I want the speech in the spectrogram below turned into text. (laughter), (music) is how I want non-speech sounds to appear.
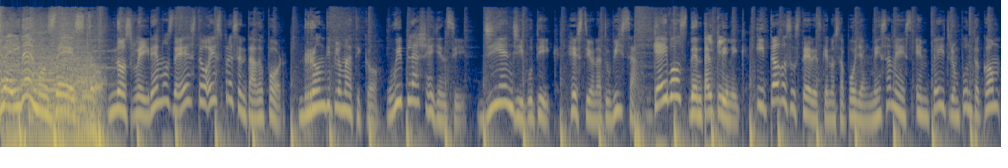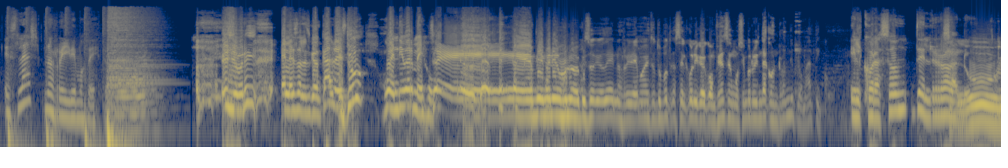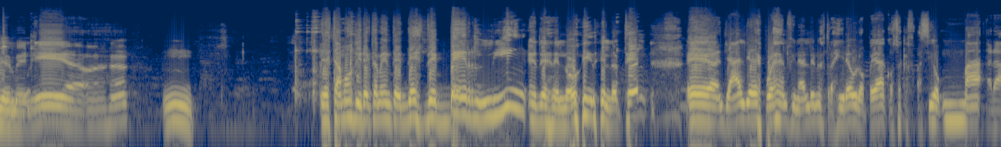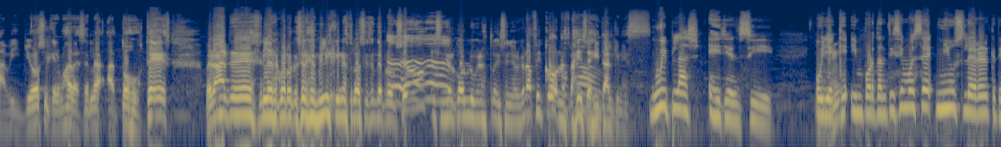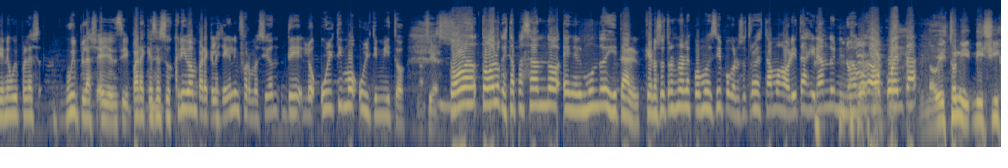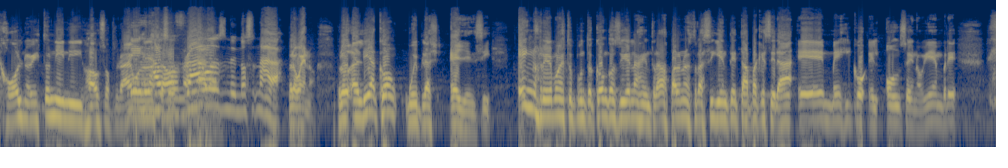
Nos reiremos de esto. Nos reiremos de esto es presentado por Ron Diplomático, Whiplash Agency, GNG Boutique, Gestiona tu Visa, Gables Dental Clinic y todos ustedes que nos apoyan mes a mes en patreon.com slash nos reiremos de esto. Él es Alex Goncalves. ¿Y tú? Wendy Bermejo. Sí. Bienvenidos a un nuevo episodio de Nos Reiremos de esto, tu podcast alcohólico de confianza, como siempre brinda con Ron Diplomático. El corazón del ron. Salud, bienvenida. Ajá. Mm. Estamos directamente desde Berlín, eh, desde el lobby (laughs) del hotel, eh, ya el día después del final de nuestra gira europea, cosa que ha sido maravilloso y queremos agradecerle a todos ustedes. Pero antes les recuerdo que Sergio Miliski, nuestro asistente de producción, el señor Goldblum, nuestro diseñador gráfico, nuestra agencia digital, ¿quién es? Whiplash Agency. Oye, Ujú. qué importantísimo ese newsletter que tiene Whiplash, Whiplash Agency para que se suscriban, para que les llegue la información de lo último, ultimito. Así es. Todo, todo lo que está pasando en el mundo digital, que nosotros no les podemos decir porque nosotros estamos ahorita girando y ni nos hemos dado (laughs) cuenta No he visto ni, ni She-Hulk, no he visto ni, ni House of Dragons. no he House of nada. Dragons, no- no- nada. Pero bueno, pero al día con Whiplash Agency. En nosreiremosesto.com consiguen las entradas para nuestra siguiente etapa que será en México el 11 de noviembre,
